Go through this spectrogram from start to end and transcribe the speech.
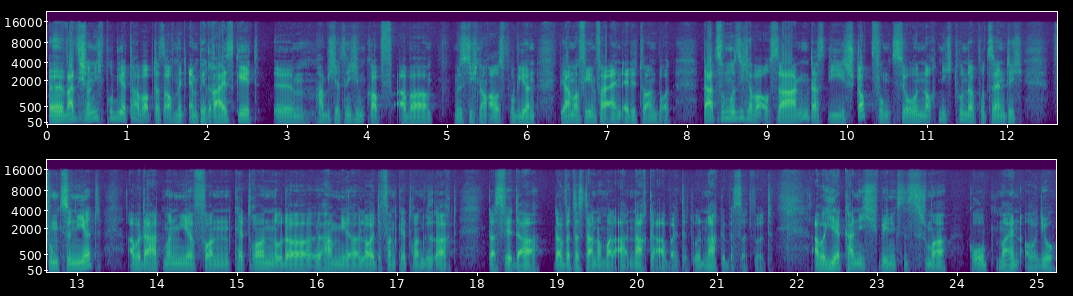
Äh, was ich noch nicht probiert habe, ob das auch mit MP3s geht, ähm, habe ich jetzt nicht im Kopf, aber müsste ich noch ausprobieren. Wir haben auf jeden Fall einen Editor an Bord. Dazu muss ich aber auch sagen, dass die Stopp-Funktion noch nicht hundertprozentig funktioniert, aber da hat man mir von Ketron oder äh, haben mir Leute von Ketron gesagt, dass wir da, da wird das da nochmal nachgearbeitet oder nachgebessert wird. Aber hier kann ich wenigstens schon mal grob mein Audio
